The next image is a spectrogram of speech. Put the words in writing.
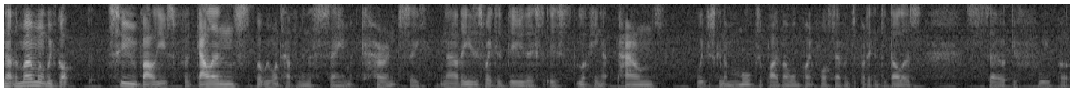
Now at the moment we've got two values for gallons, but we want to have them in the same currency. Now the easiest way to do this is looking at pounds. We're just going to multiply by 1.47 to put it into dollars. So if we put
